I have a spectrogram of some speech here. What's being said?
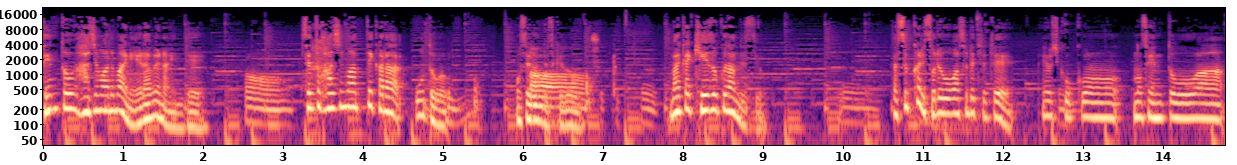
戦闘が始まる前に選べないんでうん。戦闘始まってからオートを押せるんですけあどうん。毎回継続なんですよ。うん。すっかりそれを忘れててよしここの戦闘は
